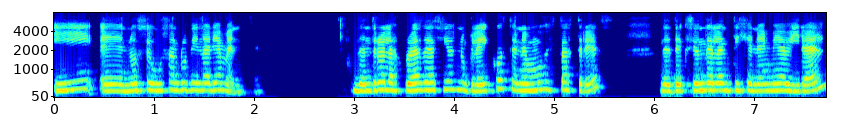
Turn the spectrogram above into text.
y eh, no se usan rutinariamente. Dentro de las pruebas de ácidos nucleicos tenemos estas tres, detección de la antigenemia viral.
